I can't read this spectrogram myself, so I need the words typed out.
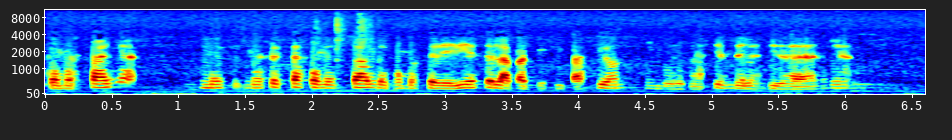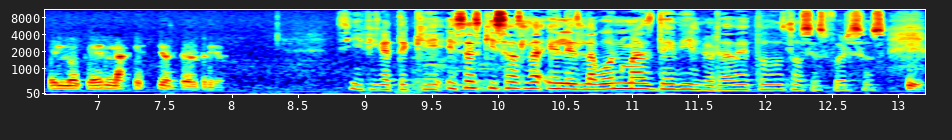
como España no, no, se está fomentando como se debiese la participación involucración de la ciudadanía en lo que es la gestión del riesgo. Sí, fíjate que esa es quizás la, el eslabón más débil, ¿verdad?, de todos los esfuerzos. Sí.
